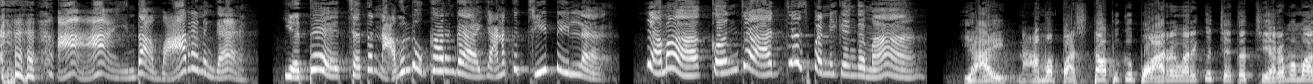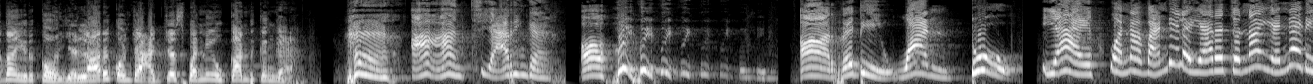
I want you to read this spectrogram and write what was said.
இந்த வாரனுங்க. எது செத்த நவுந்து உட்காருங்க. எனக்கு சீட்டு இல்ல. ஏமா கொஞ்சம் அட்ஜஸ்ட் பண்ணிக்கங்கம்மா. யாய் நாம பஸ் ஸ்டாப்புக்கு போற வரைக்கும் செத்த சிரமமா தான் இருக்கும். எல்லாரும் கொஞ்சம் அட்ஜஸ்ட் பண்ணி உட்கார்ந்துக்கங்க சரிங்க. ஆ ரெடி ஒன் டூ யாய் உன்னை வண்டியில ஏற சொன்னா என்னடி?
